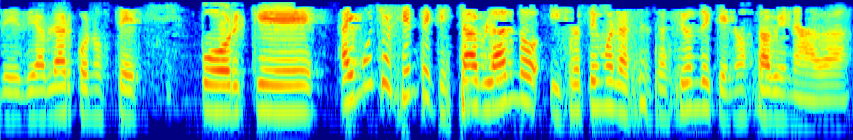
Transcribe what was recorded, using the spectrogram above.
de, de hablar con usted, porque hay mucha gente que está hablando y yo tengo la sensación de que no sabe nada,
